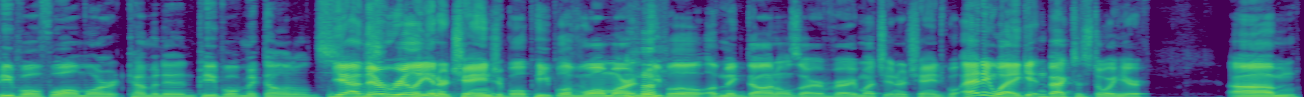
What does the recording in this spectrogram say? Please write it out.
people of Walmart coming in, people of McDonald's. yeah, they're really interchangeable. People of Walmart and people of McDonald's are very much interchangeable. Anyway, getting back to the story here. Um,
